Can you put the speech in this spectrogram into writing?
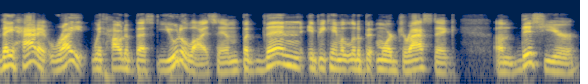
they had it right with how to best utilize him, but then it became a little bit more drastic um, this year,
